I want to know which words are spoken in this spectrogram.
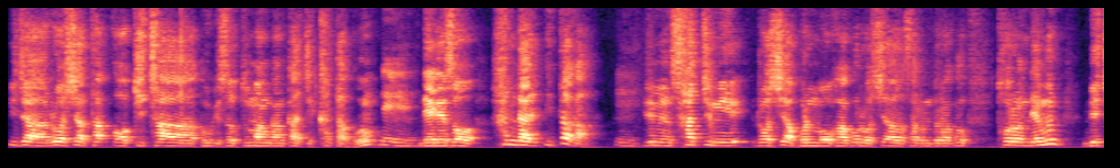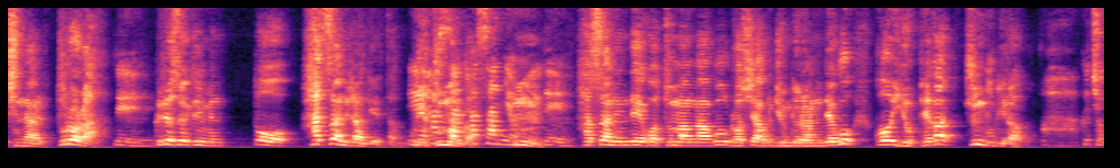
이제 러시아 타, 어, 기차 거기서 두만강까지 갔다고 네. 내려서 한 달 있다가 예. 이러면 사증이 러시아 볼목하고 러시아 사람들하고 토론되면 며칠 날 들어라 네. 그래서 그러면 또 핫산이라는 데 있다고. 우리 예, 핫산, 두만강. 핫산역. 음. 네. 핫산인데 그 두만강하고 러시아하고 연결하는 데고 그 옆에가 중국이라고. 아, 그쵸.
